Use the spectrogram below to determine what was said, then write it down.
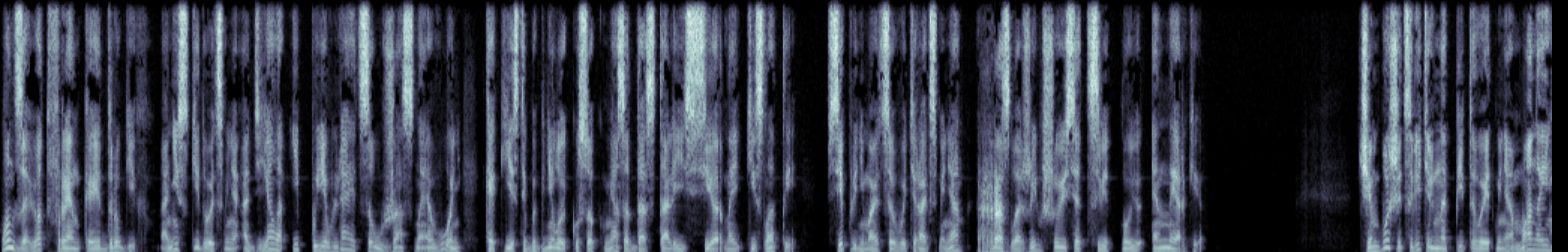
Он зовет Фрэнка и других. Они скидывают с меня одеяло, и появляется ужасная вонь, как если бы гнилой кусок мяса достали из серной кислоты. Все принимаются вытирать с меня разложившуюся цветную энергию. Чем больше целитель напитывает меня маной,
